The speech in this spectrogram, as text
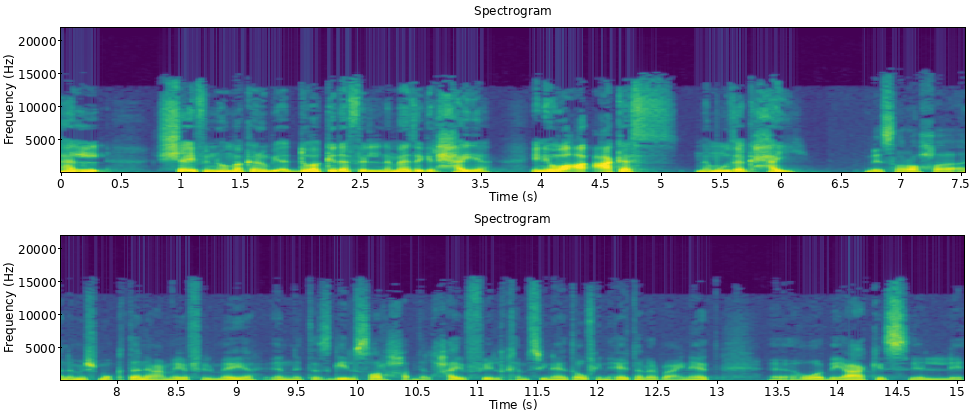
هل شايف إن هما كانوا بيأدوها كده في النماذج الحية؟ يعني هو عكس نموذج حي؟ بصراحة أنا مش مقتنع 100% إن تسجيل صالح عبد الحي في الخمسينات أو في نهاية الأربعينات آه، هو بيعكس آه،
